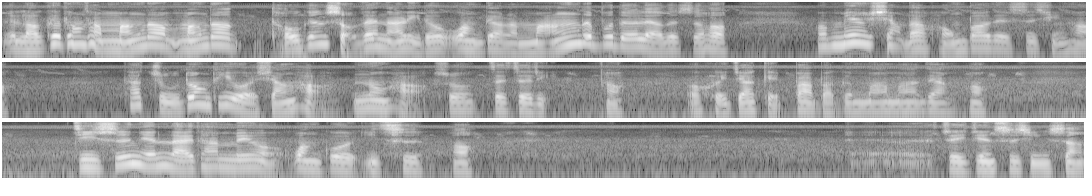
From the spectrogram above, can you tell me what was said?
老客通常忙到忙到头跟手在哪里都忘掉了，忙得不得了的时候，我没有想到红包的事情，哈。他主动替我想好、弄好，说在这里，哈，我回家给爸爸跟妈妈这样，哈。几十年来，他没有忘过一次，哈。呃这件事情上，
